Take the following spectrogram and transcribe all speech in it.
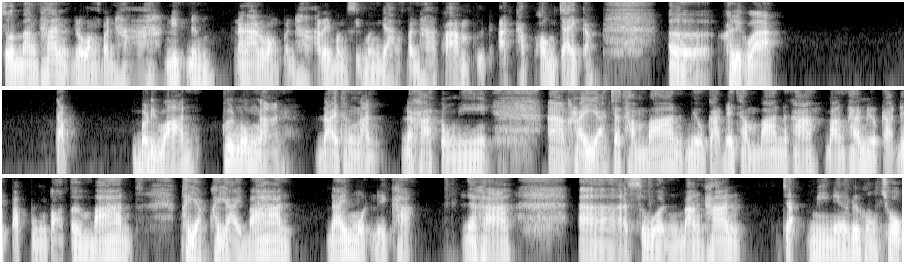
ส่วนบางท่านระวังปัญหานิดนึงนะคะระวังปัญหาอะไรบางสิ่งบางอย่าง ปัญหาความอึดอัดขับข้องใจกับ เออเขาเรียกว่า กับบริวารเพื่อนร่วมงานได้ทั้งนั้น นะคะตรงนี้ใครอยากจะทำบ้านมีโอกาสได้ทำบ้านนะคะ บางท่านมีโอกาสได้ปรับปรุงต่อเติมบ้าน ขยับขยายบ้านได้หมดเลยค่ะนะคะส่วนบางท่านจะมีในเรื่องของโชค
